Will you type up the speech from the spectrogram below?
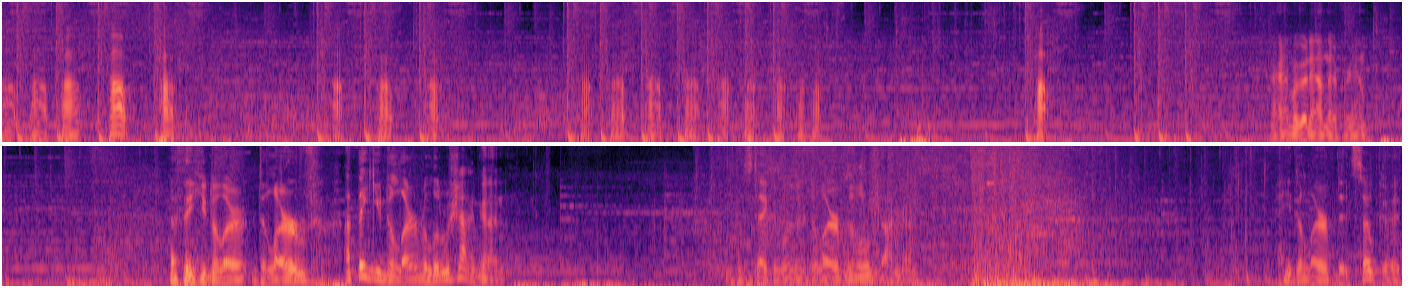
Pop, pop, pop, pop, pop. Pop, pop, pop. Pop, pop, pop, pop, pop, pop, pop, pop, pop. Pop. Alright, I'm gonna go down there for him. I think you deler deserve. I think you deserve a little shotgun. This taken wizard deserves a little shotgun. He deserved it so good.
